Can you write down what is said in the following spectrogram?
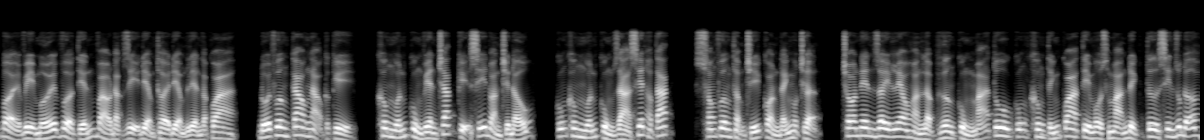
bởi vì mới vừa tiến vào đặc dị điểm thời điểm liền gặp qua, đối phương cao ngạo cực kỳ, không muốn cùng viên chắc kỵ sĩ đoàn chiến đấu, cũng không muốn cùng già siết hợp tác, song phương thậm chí còn đánh một trận, cho nên dây leo hoàn lập hương cùng mã tu cũng không tính qua tìm Osman Địch Tư xin giúp đỡ,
